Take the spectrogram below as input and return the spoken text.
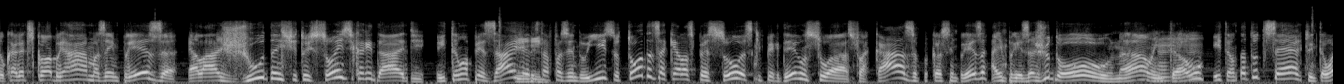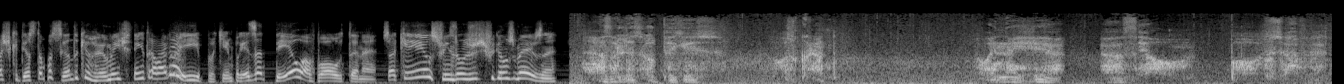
o cara descobre, ah, mas a empresa, ela ajuda instituições de caridade. Então, apesar de Sim. ele estar fazendo isso, todas aquelas pessoas que perderam sua, sua casa por causa dessa empresa, a empresa ajudou, show. Não, Uhum. então, então tá tudo certo. Então acho que Deus tá mostrando que realmente tem trabalho aí, porque a empresa deu a volta, né? Só que os fins não justificam os meios, né? Other little piggies grunt. When they hear how the old boss of it.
